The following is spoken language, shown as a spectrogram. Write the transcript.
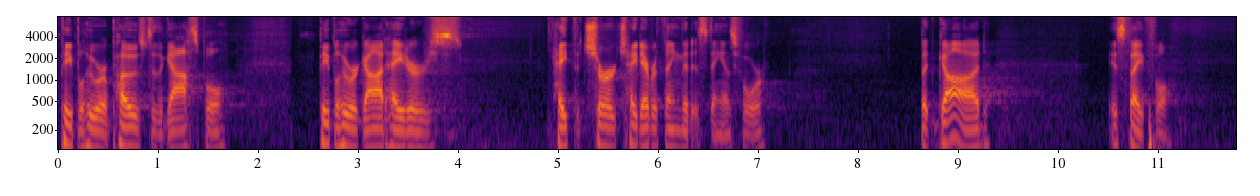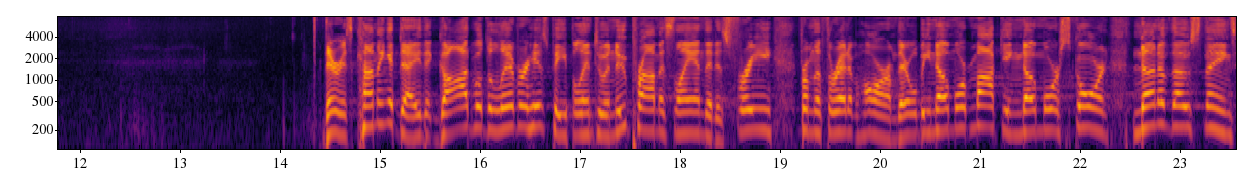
people who are opposed to the gospel, people who are God haters, hate the church, hate everything that it stands for. But God is faithful. There is coming a day that God will deliver his people into a new promised land that is free from the threat of harm. There will be no more mocking, no more scorn, none of those things.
